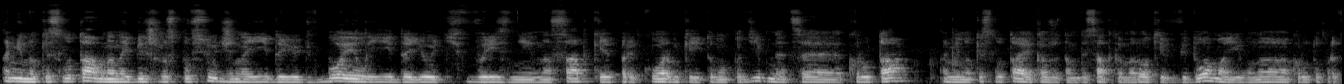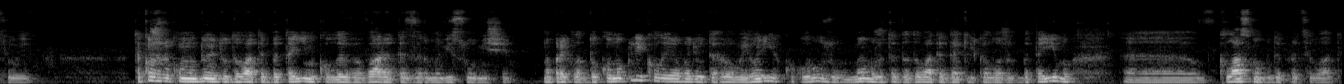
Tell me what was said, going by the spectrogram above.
амінокислота, вона найбільш розповсюджена, її дають в бойл, її дають в різні насадки, прикормки і тому подібне. Це крута амінокислота, яка вже там десятками років відома і вона круто працює. Також рекомендую додавати бетаїн, коли ви варите зернові суміші. Наприклад, до коноплі, коли я варю тигровий горіх, кукурузу, ви можете додавати декілька ложок бетаїну, е, класно буде працювати.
